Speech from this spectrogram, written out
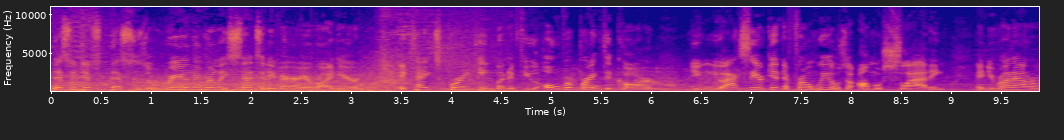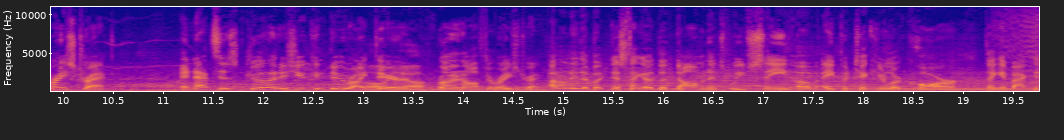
This is just this is a really really sensitive area right here. It takes braking, but if you over brake the car, you, you actually are getting the front wheels almost sliding, and you run out of racetrack. And that's as good as you can do right Oh, there, yeah. running off the racetrack. I don't need that, but just think of the dominance we've seen of a particular car. Thinking back to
